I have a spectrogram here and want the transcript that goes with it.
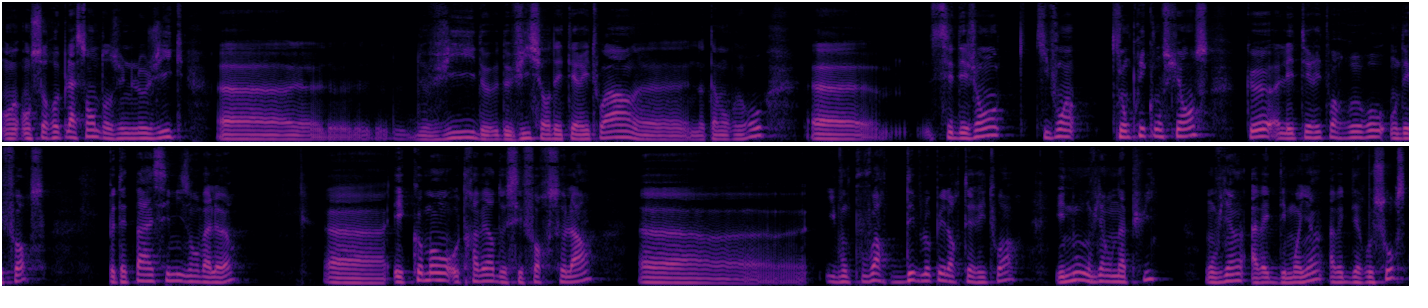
en, se replaçant dans une logique euh, de, vie, de, vie sur des territoires, euh, notamment ruraux, euh, c'est des gens qui vont, qui ont pris conscience que les territoires ruraux ont des forces, peut-être pas assez mises en valeur, et comment, au travers de ces forces-là, ils vont pouvoir développer leur territoire. Et nous, on vient en appui on vient avec des moyens, avec des ressources.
